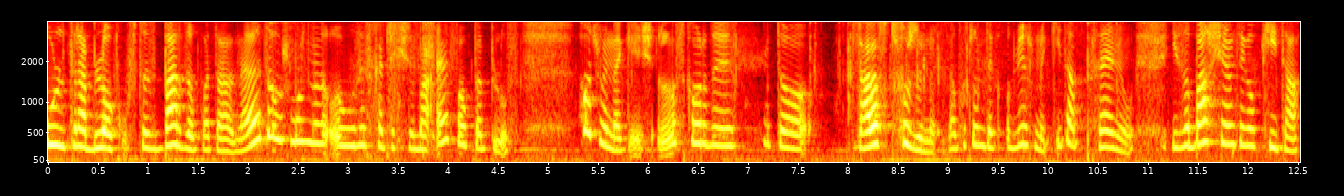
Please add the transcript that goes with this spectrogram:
ultra bloków. To jest bardzo opłacalne, ale to już można uzyskać jak się ma MVP+. Chodźmy na jakieś laskordy, to zaraz otworzymy. Na początek odbierzmy kita premium i zobaczcie na tego kita,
